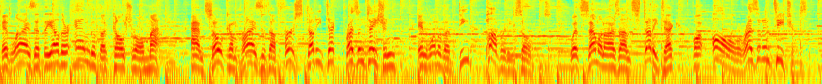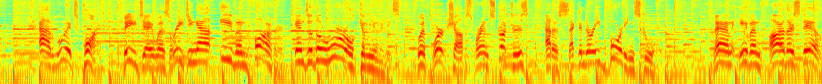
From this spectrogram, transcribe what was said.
It lies at the other end of the cultural map, and so comprises a first study tech presentation in one of the deep poverty zones, with seminars on study tech for all resident teachers. At which point, BJ was reaching out even farther into the rural communities with workshops for instructors at a secondary boarding school. Then, even farther still,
